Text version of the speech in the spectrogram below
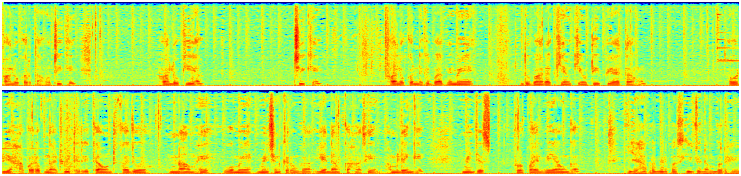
फॉलो करता हूँ, ठीक है? फॉलो किया। ठीक है। फॉलो करने के बाद में मैं दोबारा क्यों क्यों टी पे आता हूँ? और यहाँ पर अपना ट्विटर अकाउंट का जो नाम है, वो मैं मेंशन करूँगा। ये नाम कहाँ से हम लेंगे? मैं जस्ट प्रोफ़ाइल में आऊँगा। यहाँ पर मेरे पास ये जो नंबर है,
